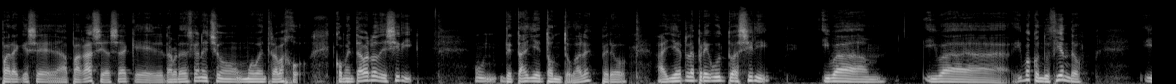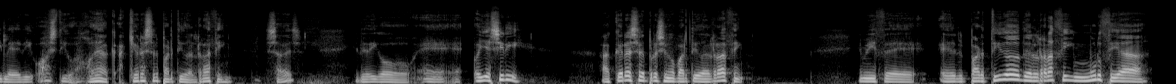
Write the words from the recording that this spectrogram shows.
para que se apagase. O sea que la verdad es que han hecho un muy buen trabajo. Comentaba lo de Siri. Un detalle tonto, ¿vale? Pero ayer le pregunto a Siri, iba, iba, iba conduciendo y le digo, hostia, digo, joder, ¿a qué hora es el partido del Racing? ¿Sabes? Y le digo, eh, oye Siri, ¿a qué hora es el próximo partido del Racing? Y me dice, el partido del Racing Murcia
